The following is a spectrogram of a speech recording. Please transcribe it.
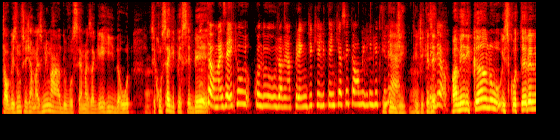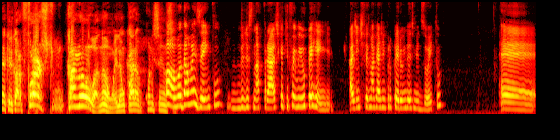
talvez um seja mais mimado, você é mais aguerrida, o outro. Ah. Você consegue perceber? Então, mas é aí que o- quando o jovem aprende que ele tem que aceitar o amiguinho do jeito que entendi, Ah. entendi. Quer ele é. dizer, Entendeu? o americano o escoteiro, ele não é aquele cara, first, canoa! Não, ele é um cara, com licença. Ó, vou dar um exemplo disso na prática, que foi meio perrengue. A gente fez uma viagem pro Peru em 2018. É,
